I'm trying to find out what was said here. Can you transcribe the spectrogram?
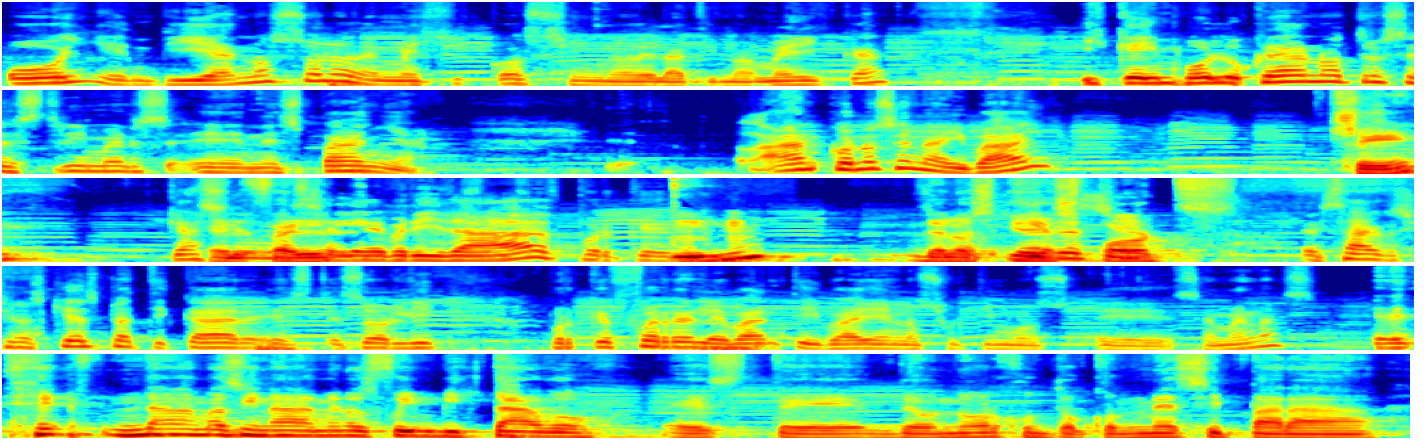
hoy en día, no solo de México, sino de Latinoamérica, y que involucraron otros streamers en España. ¿Conocen a Ibai? Sí que ha sido una celebridad, porque... De los eSports. Exacto, si nos quieres platicar, este, Sorli, ¿por qué fue relevante Ibai en las últimas eh, semanas? nada más y nada menos fue invitado este, de honor junto con Messi para,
